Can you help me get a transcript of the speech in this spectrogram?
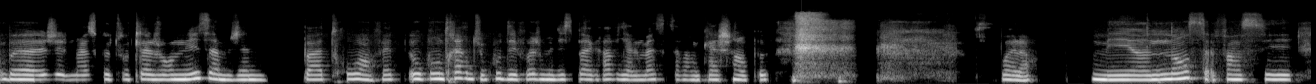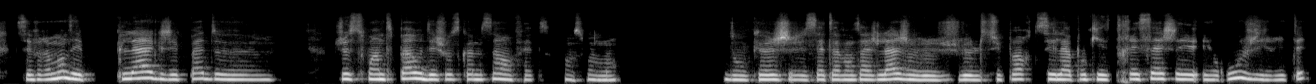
Bah, J'ai le masque toute la journée, ça me gêne pas trop en fait. Au contraire, du coup, des fois, je me dis c'est pas grave, il y a le masque, ça va me cacher un peu. voilà. Mais euh, non, c'est vraiment des plaques, j'ai pas de. Je sointe pas ou des choses comme ça en fait en ce moment. Donc euh, cet avantage-là, je, je, le supporte. C'est la peau qui est très sèche et, et rouge, irritée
